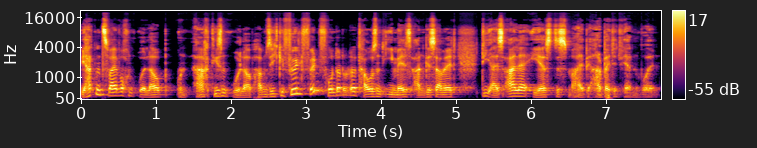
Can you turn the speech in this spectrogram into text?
Wir hatten zwei Wochen Urlaub und nach diesem Urlaub haben sich gefühlt 500 oder 1000 E-Mails angesammelt, die als allererstes Mal bearbeitet werden wollen.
